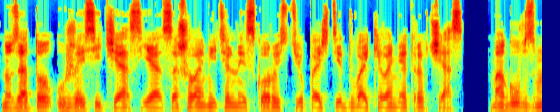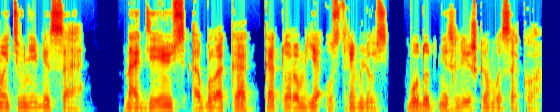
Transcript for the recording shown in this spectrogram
но зато уже сейчас я с ошеломительной скоростью почти 2 км в час могу взмыть в небеса. Надеюсь, облака, к которым я устремлюсь, будут не слишком высоко.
